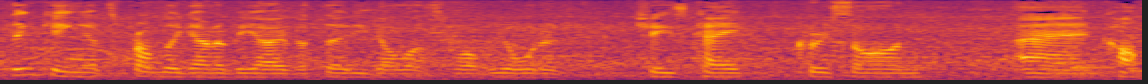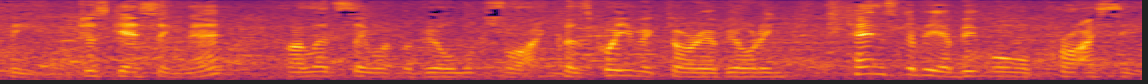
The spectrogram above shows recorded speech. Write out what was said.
thinking it's probably going to be over $30 what we ordered. Cheesecake, croissant, and coffee. Just guessing there. but let's see what the bill looks like because Queen Victoria building tends to be a bit more pricey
